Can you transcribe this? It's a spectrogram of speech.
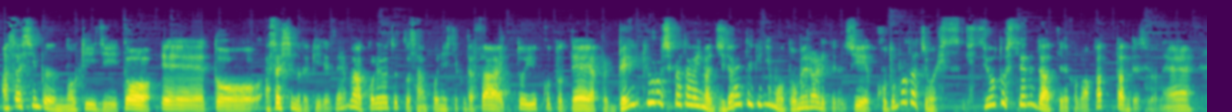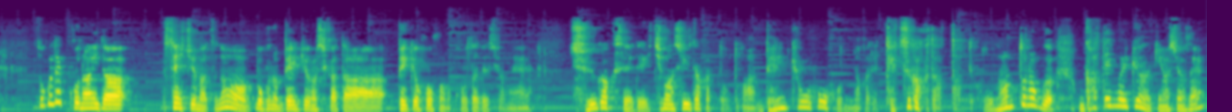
朝日新聞の記事と、えー、っと、朝日新聞の記事ですね。まあ、これをちょっと参考にしてください。ということで、やっぱり勉強の仕方が今時代的に求められてるし、子供たちも必要としてるんだっていうのが分かったんですよね。そこで、この間、先週末の僕の勉強の仕方、勉強方法の講座ですよね。中学生で一番知りたかったことが勉強方法の中で哲学だったってこと、なんとなく合点がいくような気がしません？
